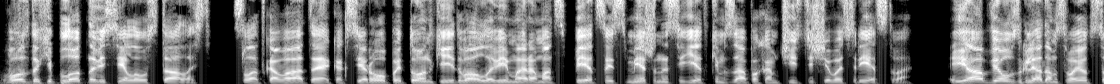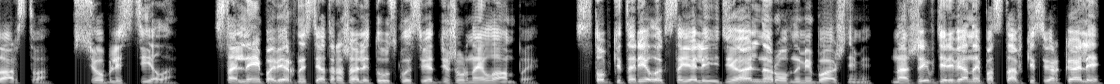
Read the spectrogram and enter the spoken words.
В воздухе плотно висела усталость. Сладковатая, как сироп и тонкий, едва уловимый аромат специй, смешанный с едким запахом чистящего средства. Я обвел взглядом свое царство. Все блестело. Стальные поверхности отражали тусклый свет дежурной лампы. Стопки тарелок стояли идеально ровными башнями. Ножи в деревянной подставке сверкали,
